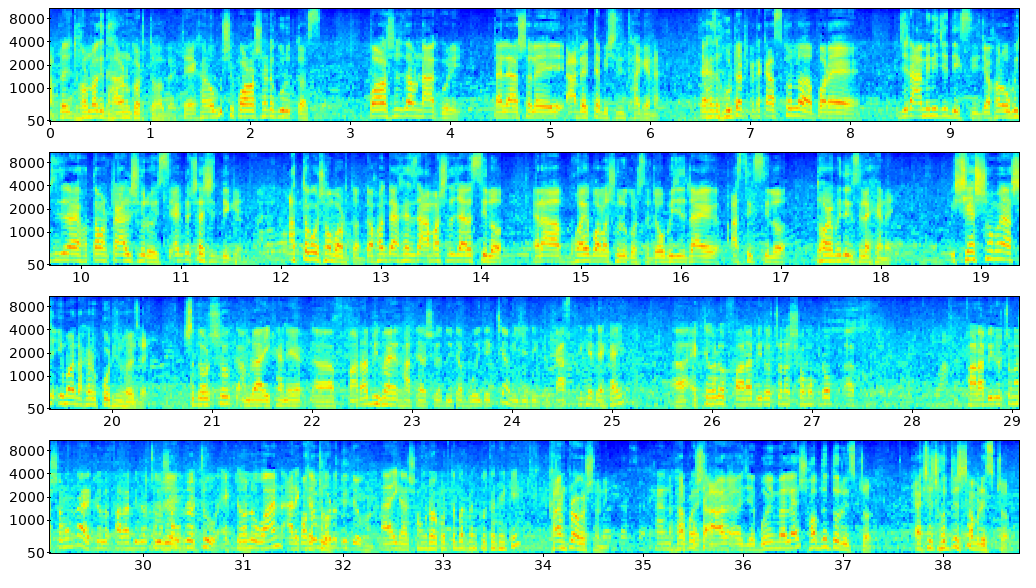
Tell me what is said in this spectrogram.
আপনার ধর্মকে ধারণ করতে হবে। তো এখানে অবশ্যই পড়াশোনাটা গুরুত্ব আছে। পড়াশোনা যদি আমরা না করি, তাহলে আসলে আবেগটা বেশি দিন থাকে না। দেখা যাচ্ছে হুটহাট একটা কাজ করল, পরে যেটা আমি নিজে দেখছি, যখন অভিজিৎ রায় হত্যা আমার ট্রায়াল শুরু হয়েছে, একদম শেষের দিকে আত্মপক্ষ সমর্থন, তখন দেখা যাচ্ছে আমার সাথে যারা ছিল, এরা ভয়ে বলা শুরু করছে যে অভিজিৎ রায় আস্তিক ছিল ধর্মবিদ কিছু লেখে নাই শেষ সময় আসে ইমান রাখার কঠিন হয়ে যায়। দর্শক আমরা এখানে ফারাবি ভাইয়ের হাতে আসলে দুইটা বই দেখছি। আমি যদি একটু কাছ থেকে দেখাই একটা হলো ফারাবি রচনা সমগ্র ফারাবি রচনা সমগ্র একটা হলো ফারাবি রচনা সমগ্র টু একটা হলো ওয়ান আর একটা টু এটা সংগ্রহ করতে পারবেন কোথা থেকে? খান প্রকাশনী। খান প্রকাশনী আর যে বইমেলায় শব্দ তোর স্টল একশো ছত্রিশ নম্বর স্টল।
